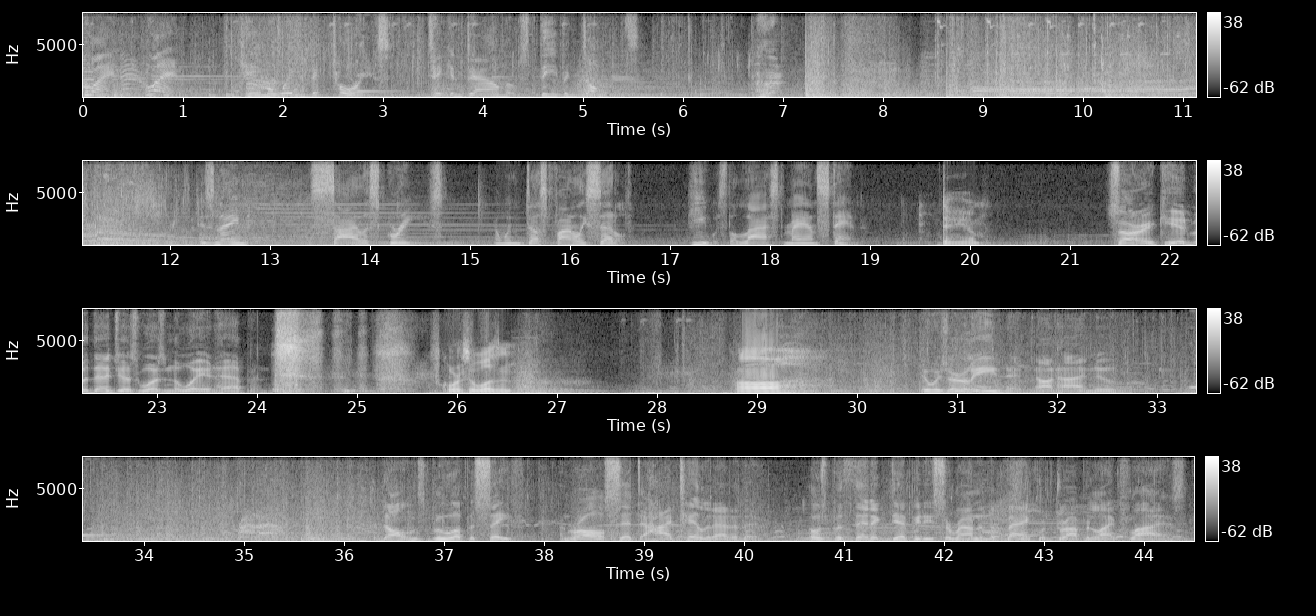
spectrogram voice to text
Blam! Blam! He came away victorious, taking down those thieving Daltons. His name was Silas Greaves, and when the dust finally settled, he was the last man standing. Damn. Sorry, kid, but that just wasn't the way it happened. Of course it wasn't. Oh, It was early evening, not high noon. The Daltons blew up a safe, and we're all set to hightail it out of there. Those pathetic deputies surrounding the bank were dropping like flies.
